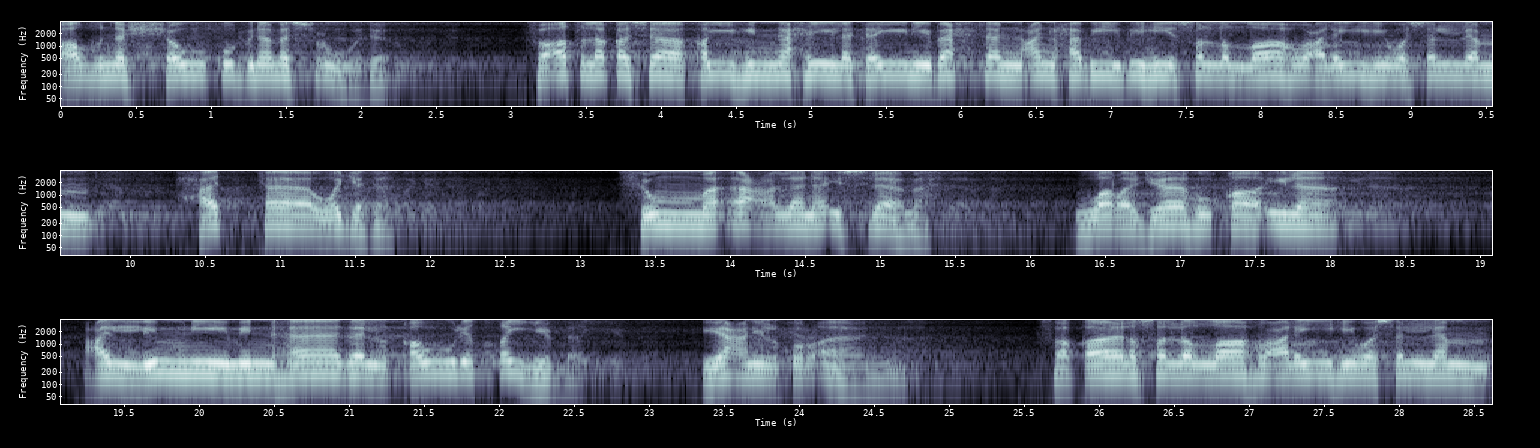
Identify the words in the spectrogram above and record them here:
أضنى الشوق ابن مسعود. فأطلق ساقيه النحيلتين بحثا عن حبيبه صلى الله عليه وسلم حتى وجده. ثم أعلن إسلامه. ورجاه قائلا علمني من هذا القول الطيب يعني القرآن. فقال صلى الله عليه وسلم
